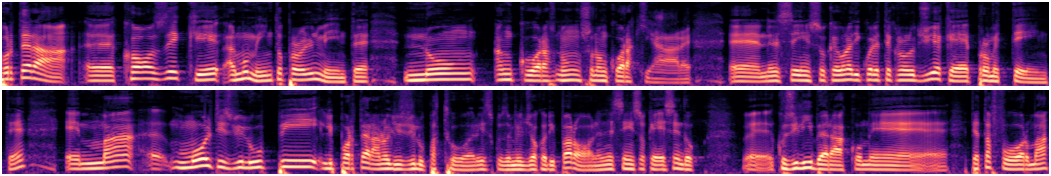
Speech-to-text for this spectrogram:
porterà eh, cose che al momento probabilmente non, ancora, non sono ancora chiare, eh, nel senso che è una di quelle tecnologie che è promettente, eh, ma eh, molti sviluppi li porteranno gli sviluppatori, scusami il gioco di parole, nel senso che essendo eh, così libera come eh, piattaforma,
